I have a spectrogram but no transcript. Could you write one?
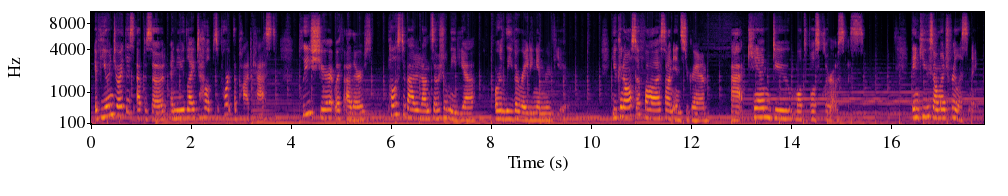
If you enjoyed this episode and you'd like to help support the podcast, please share it with others, post about it on social media, or leave a rating and review. You can also follow us on Instagram at Can Do Multiple Sclerosis. Thank you so much for listening.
